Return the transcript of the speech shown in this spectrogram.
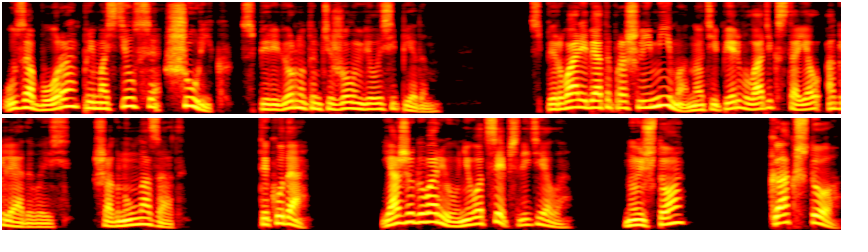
У забора примостился Шурик с перевернутым тяжелым велосипедом. Сперва ребята прошли мимо, но теперь Владик стоял, оглядываясь, шагнул назад. «Ты куда?» «Я же говорю, у него цепь слетела». «Ну и что?» «Как что?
